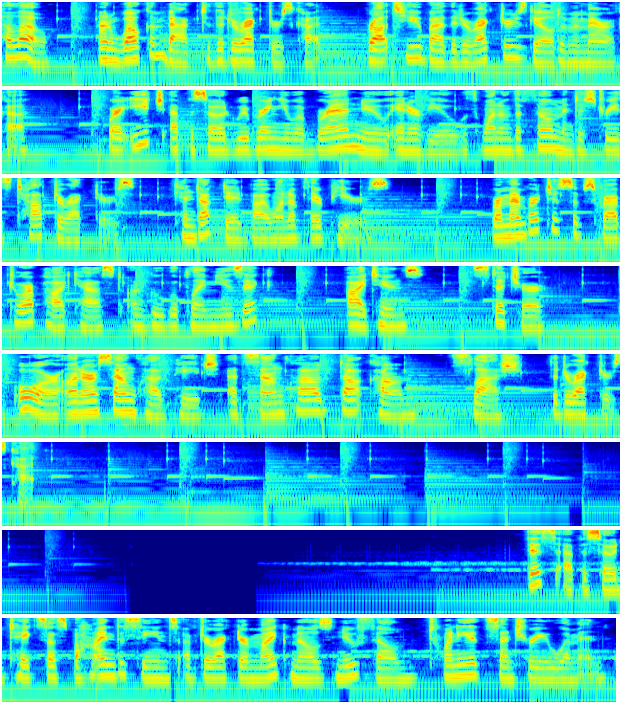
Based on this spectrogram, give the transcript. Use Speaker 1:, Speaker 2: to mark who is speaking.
Speaker 1: Hello, and welcome back to the Director's Cut, brought to you by the Directors Guild of America, where each episode we bring you a brand new interview with one of the film industry's top directors, conducted by one of their peers. Remember to subscribe to our podcast on Google Play Music, iTunes, Stitcher, or on our SoundCloud page at soundcloud.com slash the director's cut. This episode takes us behind the scenes of director Mike Mills' new film, 20th Century Women.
